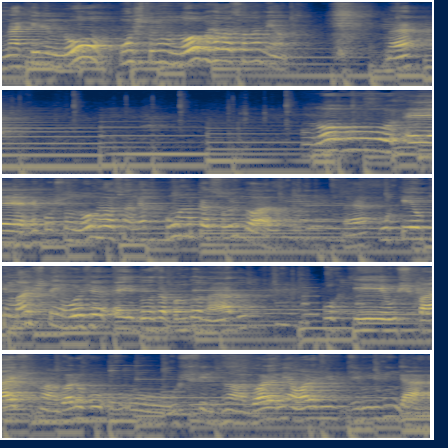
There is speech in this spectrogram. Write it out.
naquele novo, construir um novo relacionamento. Né? Um novo, é, reconstruir um novo relacionamento com a pessoa idosa. Né? Porque o que mais tem hoje é idoso abandonado, porque os pais, não, agora eu vou, os filhos, não, agora é minha hora de, de me vingar,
